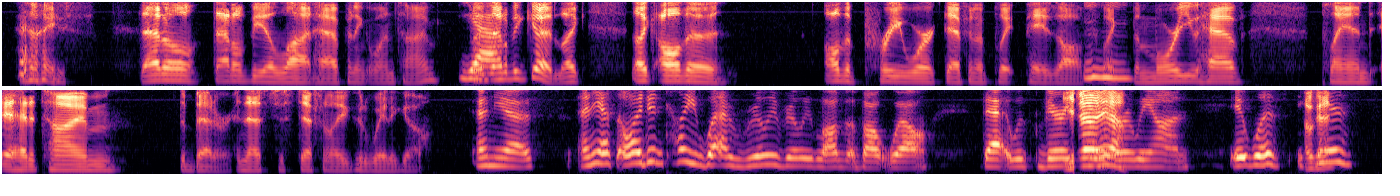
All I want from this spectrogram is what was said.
nice. that'll that'll be a lot happening at one time. Yeah, but that'll be good. Like like all the all the pre work definitely pays off. Mm-hmm. Like the more you have planned ahead of time, the better. And that's just definitely a good way to go. And yes, and yes. Oh, I didn't tell you what I really, really love about Will. That was very yeah, clear yeah. early on. It was okay. his.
